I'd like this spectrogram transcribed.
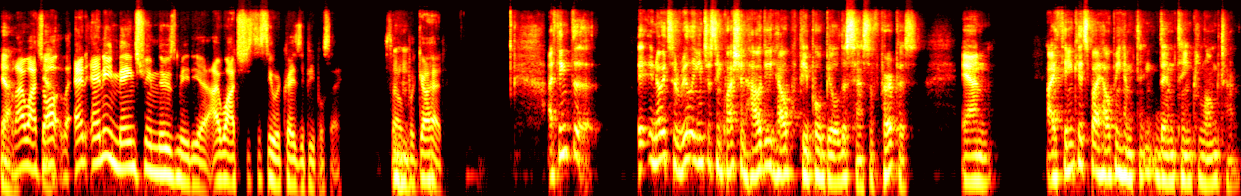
yeah. But I watch yeah. all and any mainstream news media. I watch just to see what crazy people say. So, mm-hmm. but go ahead. I think the you know it's a really interesting question. How do you help people build a sense of purpose? And I think it's by helping him th- them think long term.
